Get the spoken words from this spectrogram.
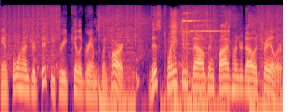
and 453 kilograms when parked, this $22,500 trailer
